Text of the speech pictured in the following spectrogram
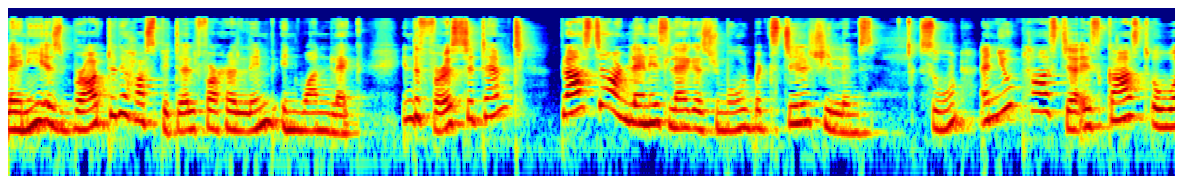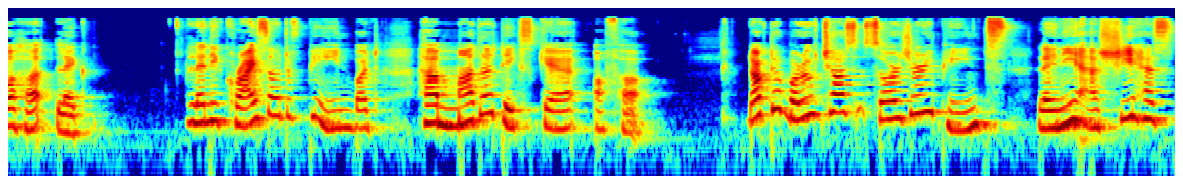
Lenny is brought to the hospital for her limp in one leg. In the first attempt, plaster on Lenny's leg is removed, but still she limps. Soon, a new plaster is cast over her leg. Lenny cries out of pain, but her mother takes care of her. Dr. Bharucha's surgery pains Lenny as she has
